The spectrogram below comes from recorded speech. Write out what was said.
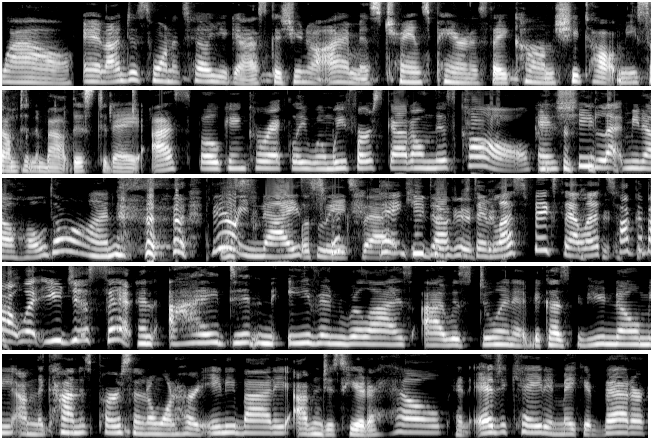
Wow. And I just want to tell you guys, because you know I am as transparent as they come. She taught me something about this today. I spoke incorrectly when we first got on this call, and she let me know, hold on, very nicely. Let's Thank you, Dr. Let's fix that. Let's talk about what you just said. And I didn't even realize I was doing it because if you know me, I'm the kindest person. I don't want to hurt anybody. I'm just here to help and educate and make it better.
